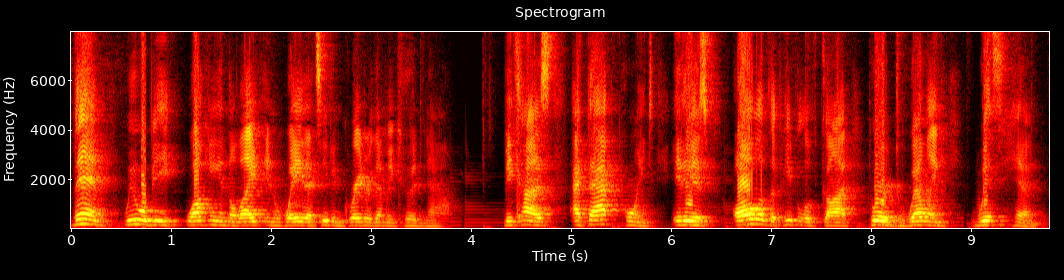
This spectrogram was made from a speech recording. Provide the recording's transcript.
then we will be walking in the light in a way that's even greater than we could now. Because at that point, it is all of the people of God who are dwelling with him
